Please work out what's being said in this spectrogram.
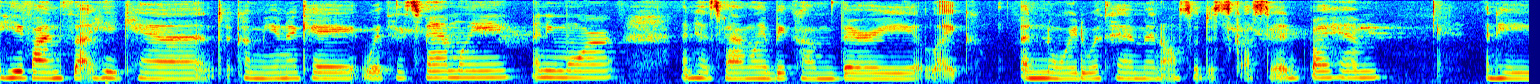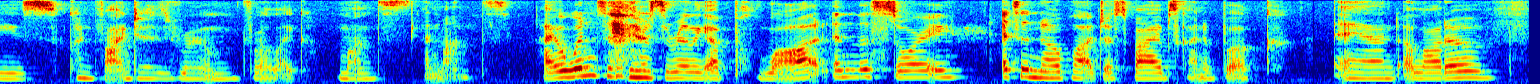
He finds that he can't communicate with his family anymore, and his family become very like annoyed with him and also disgusted by him and he's confined to his room for like months and months. I wouldn't say there's really a plot in this story. It's a no plot, just vibes kind of book, and a lot of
